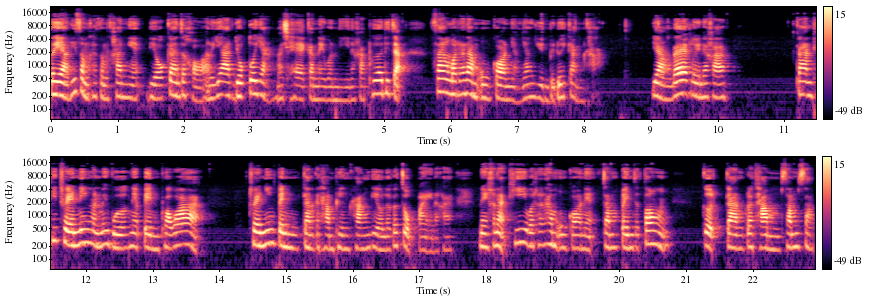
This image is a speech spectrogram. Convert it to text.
แต่อย่างที่สำคัญสำคัญเนี่ยเดี๋ยวการจะขออนุญาตยกตัวอย่างมาแชร์กันในวันนี้นะคะ เพื่อที่จะสร้างวัฒนธรรมองค์กรอย่างยั่งยืนไปด้วยกันค่ะ อย่างแรกเลยนะคะ การที่เทรนนิ่งมันไม่เวิร์กเนี่ยเป็นเพราะว่าเทรนนิ่งเป็นการกระทำเพียงครั้งเดียวแล้วก็จบไปนะคะ ในขณะที่วัฒนธรรมองค์กรเนี่ยจำเป็นจะต้อง เกิดการกระทำซ้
